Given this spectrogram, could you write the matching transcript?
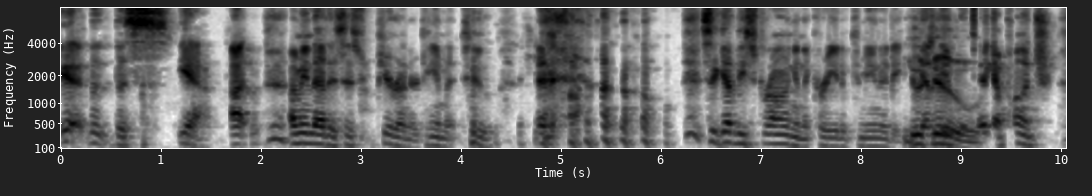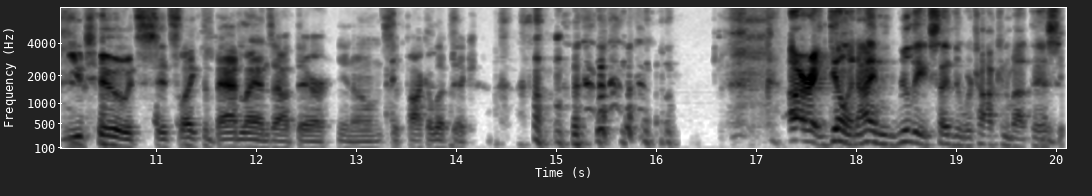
yeah, the, this yeah I, I mean, that is just pure entertainment too. so you got to be strong in the creative community. You, you do take a punch. You too. It's it's like the Badlands out there. You know, it's apocalyptic. All right, Dylan, I'm really excited that we're talking about this.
